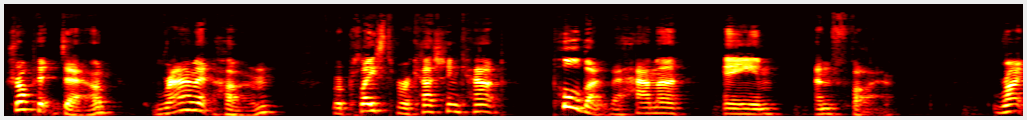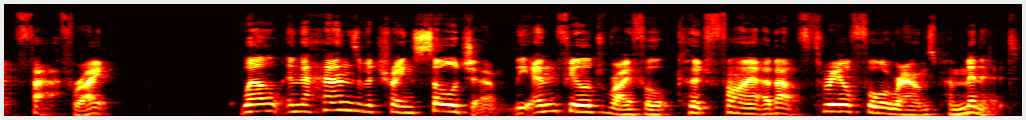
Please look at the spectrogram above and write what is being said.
drop it down, ram it home, replace the percussion cap, pull back the hammer, aim, and fire. Right faff, right? Well, in the hands of a trained soldier, the Enfield rifle could fire about three or four rounds per minute,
